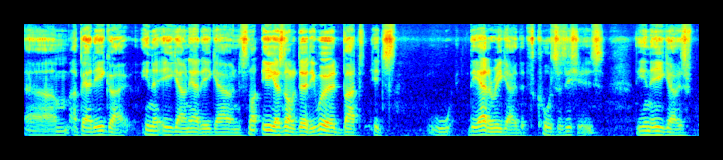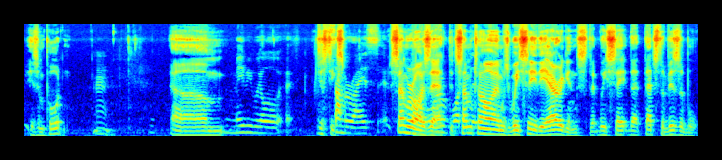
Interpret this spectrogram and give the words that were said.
um, about ego, inner ego and outer ego, and it's not ego's not a dirty word, but it's w- the outer ego that causes issues. The inner ego is, is important. Mm. Um, Maybe we'll uh, just ex- summarize. summarize that that the- sometimes we see the arrogance that we see that that's the visible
